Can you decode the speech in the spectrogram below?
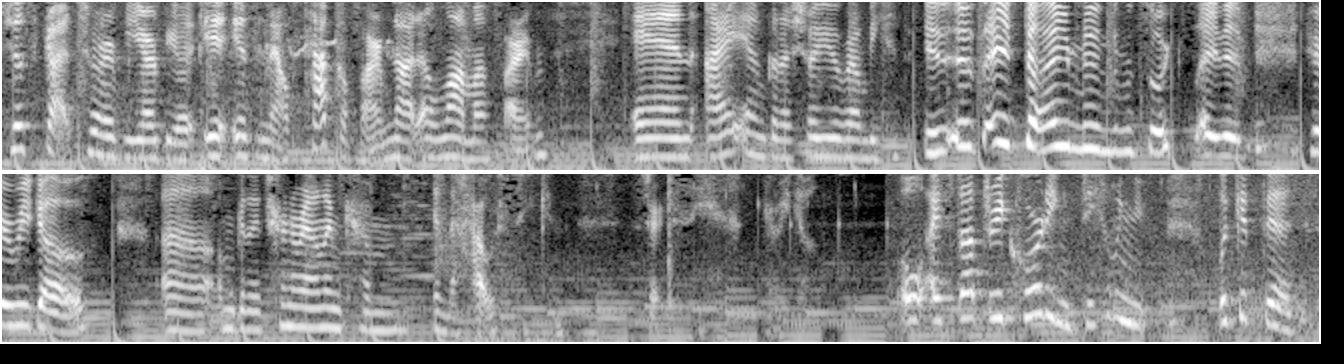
just got to our VRBO. It is an alpaca farm, not a llama farm. And I am gonna show you around because it is a diamond. I'm so excited. Here we go. Uh, I'm gonna turn around and come in the house so you can start to see. Here we go. Oh, I stopped recording. Damn you. Look at this.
